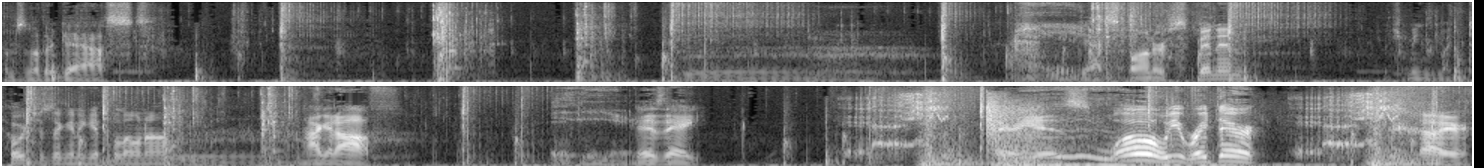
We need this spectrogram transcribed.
Comes another ghast. The ghast spawner spinning, which means my torches are gonna get blown off. Knock it off. Busy. There he is. Whoa, he right there. Out here.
